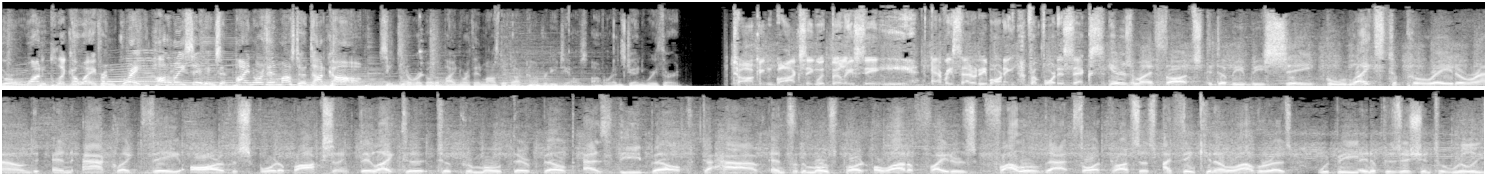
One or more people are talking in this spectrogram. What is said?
You're one click away from great holiday savings at buynorthendmazda.com. See dealer or go to buynorthendmazda.com for details. Offer ends January 3rd. Talking boxing with Billy C. Every Saturday morning from 4 to 6. Here's my thoughts to WBC, who likes to parade around and act like they are the sport of boxing. They like to, to promote their belt as the belt to have. And for the most part, a lot of fighters follow that thought process. I think Canelo Alvarez would be in a position to really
